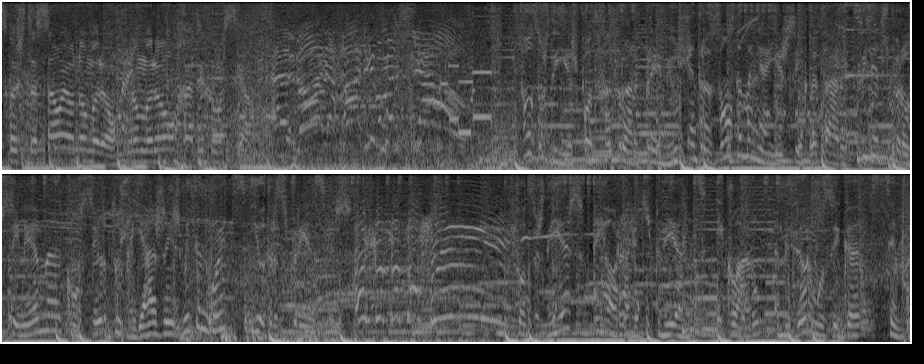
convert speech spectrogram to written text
Sempre que posso, a estação é o número 1. Um. Número 1, um, Rádio Comercial. Adoro a Rádio Comercial! Todos os dias pode faturar prémios entre as 11 da manhã e as 5 da tarde. Bilhetes para o cinema, concertos, viagens, meet and greets e outras experiências. Todos os dias em horário de expediente. E claro, a melhor música sempre.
